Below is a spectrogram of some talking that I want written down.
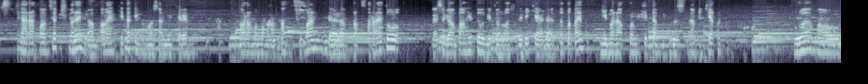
secara konsep sebenarnya gampang ya. Kita tinggal usah mikirin orang ngomong apa. Cuman dalam pelaksanaannya tuh gak segampang itu gitu loh. Jadi kayak ada tetap aja gimana pun kita berusaha mikir gue mau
